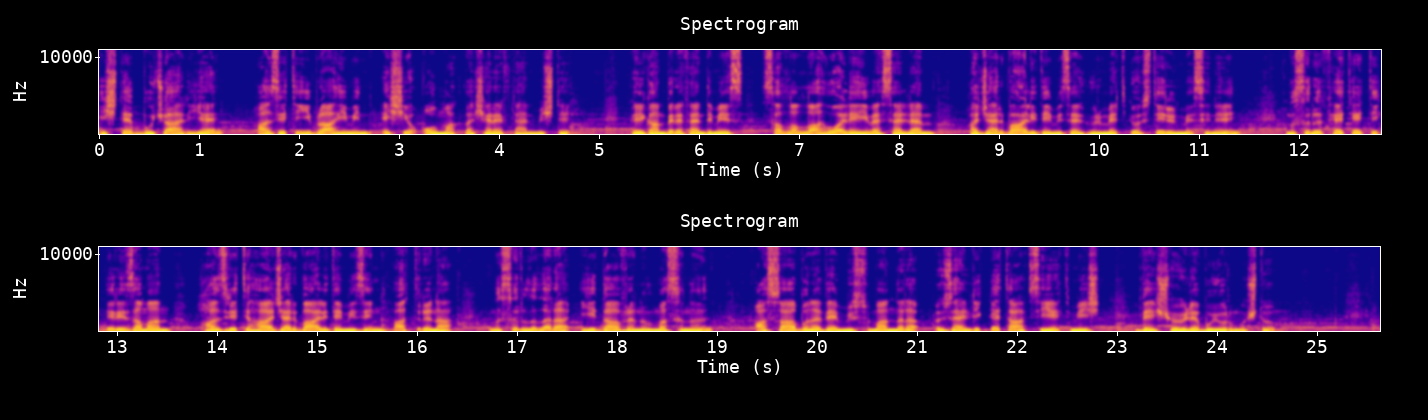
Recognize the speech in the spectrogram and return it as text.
İşte bu cariye Hz. İbrahim'in eşi olmakla şereflenmişti. Peygamber Efendimiz sallallahu aleyhi ve sellem Hacer validemize hürmet gösterilmesini, Mısır'ı fethettikleri zaman Hazreti Hacer validemizin hatırına Mısırlılara iyi davranılmasını asabına ve Müslümanlara özellikle tavsiye etmiş ve şöyle buyurmuştu.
